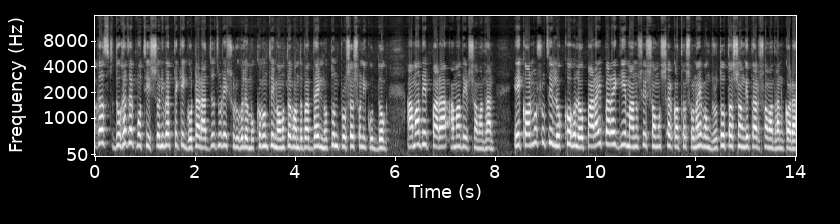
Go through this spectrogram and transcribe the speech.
আগস্ট দু হাজার পঁচিশ শনিবার থেকে গোটা রাজ্য জুড়ে শুরু হলো মুখ্যমন্ত্রী মমতা বন্দ্যোপাধ্যায়ের নতুন প্রশাসনিক উদ্যোগ, আমাদের পাড়া, আমাদের সমাধান। এই কর্মসূচির লক্ষ্য হলো পাড়ায় পাড়ায় গিয়ে মানুষের সমস্যার কথা শোনা এবং দ্রুততার সঙ্গে তার সমাধান করা।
